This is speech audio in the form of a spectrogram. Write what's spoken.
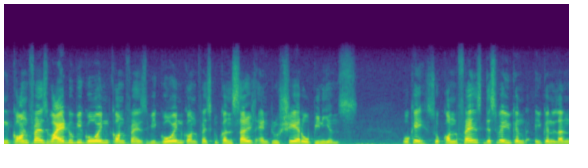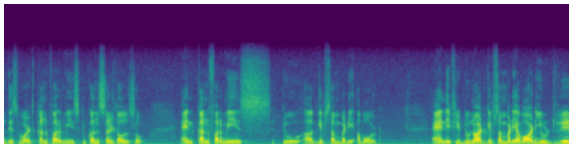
in conference why do we go in conference? We go in conference to consult and to share opinions. Okay so conference this way you can you can learn this word. Confer means to consult also. And confer means to uh, give somebody award. And if you do not give somebody award you re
